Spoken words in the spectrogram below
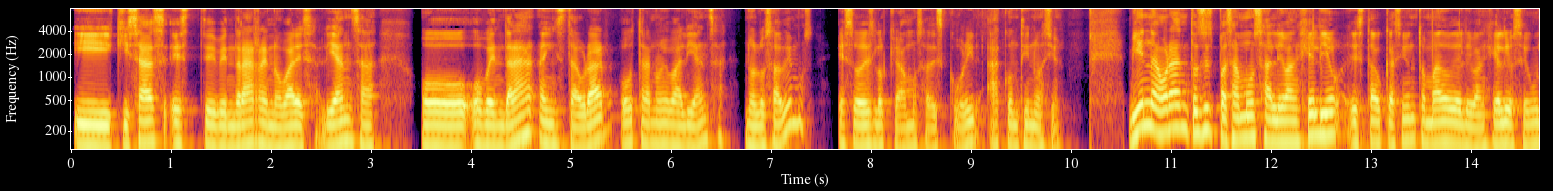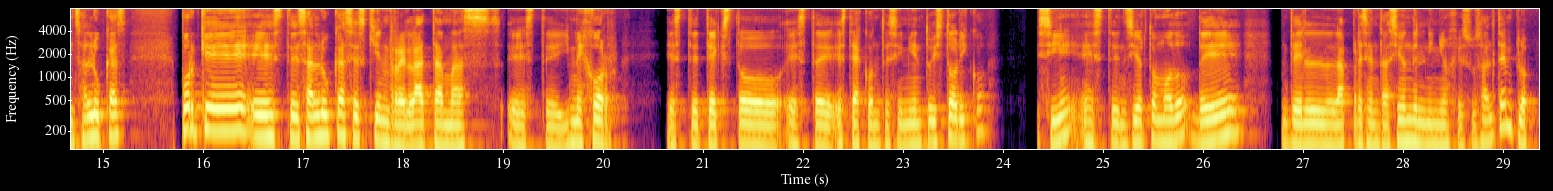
Y quizás este vendrá a renovar esa alianza o, o vendrá a instaurar otra nueva alianza. No lo sabemos. Eso es lo que vamos a descubrir a continuación. Bien, ahora entonces pasamos al Evangelio, esta ocasión tomado del Evangelio según San Lucas porque este, San Lucas es quien relata más este, y mejor este texto, este, este acontecimiento histórico, ¿sí? este, en cierto modo, de, de la presentación del niño Jesús al templo.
